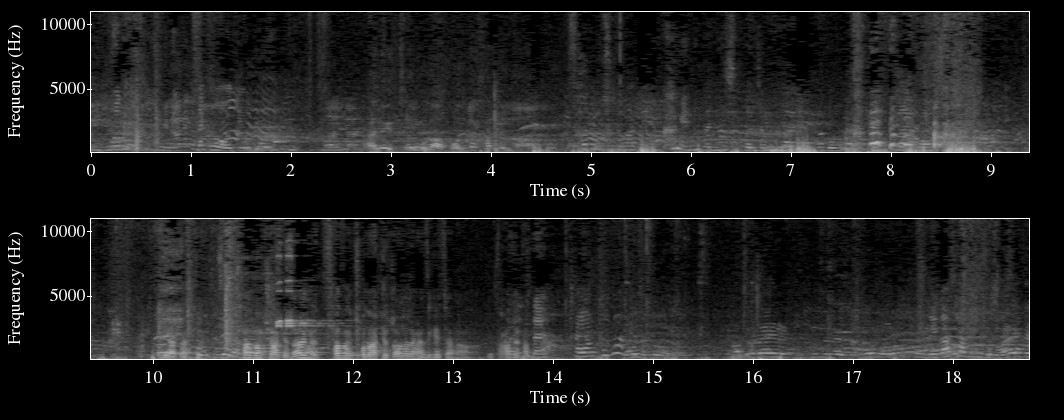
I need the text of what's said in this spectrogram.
이분은 근데 그거 어디 올라가? 만약에 친구가 본다 하면 다 서동초등학교 6학년 20번 정도 이 아까 사동초등학교 짜증나 사동초등학교 짜증나 했잖아 이거 다 근데 돼갔다 하영 초등학교 내가 사는 초등학교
